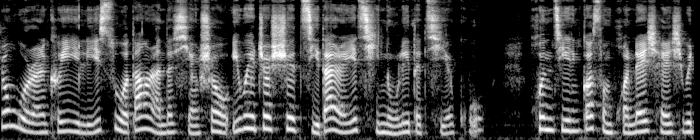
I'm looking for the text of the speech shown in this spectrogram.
中国人可以理所当然的享受因为这是几代人一起努力的结果คนจีนก็สมควรได้ใช้ชีวิต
